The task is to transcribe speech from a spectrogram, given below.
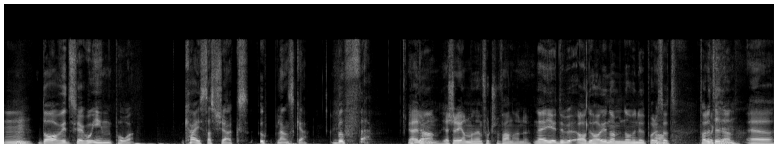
Mm. Mm. David ska gå in på Kajsas köks uppländska buffé. Jajamän, jag kör igenom den fort som fan här nu. Nej, du, ja, du har ju någon, någon minut på dig Ja. så att, ta dig Okej. tiden. Eh,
